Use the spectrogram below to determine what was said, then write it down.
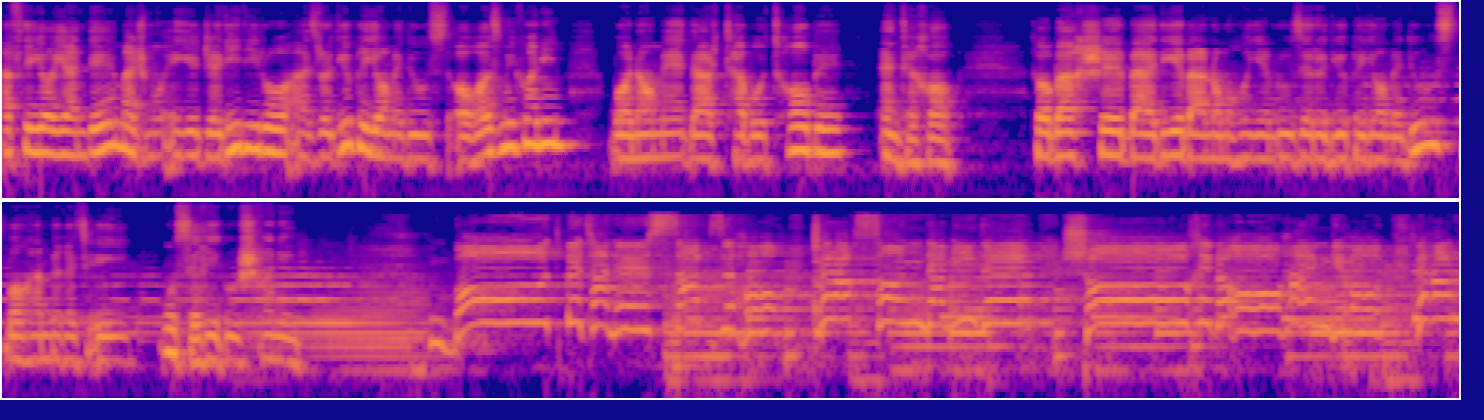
هفته آینده مجموعه جدیدی رو از رادیو پیام دوست آغاز می کنیم با نام در تب و تاب انتخاب. تا بخش بعدی برنامه های امروز رادیو پیام دوست با هم به قطعی موسیقی گوش کنیم. باد به تن سبزه ها چرخ دمیده؟ شاخه به آهنگ باد به هر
